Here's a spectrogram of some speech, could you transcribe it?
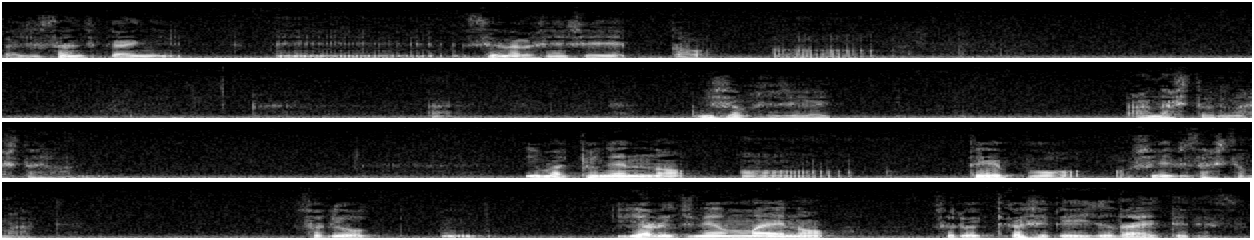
13次会に、えー、末永先生と西岡先生が話しておりましたように今去年のテープを整理させてもらってそれをやる1年前のそれを聞かせていただいてです。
